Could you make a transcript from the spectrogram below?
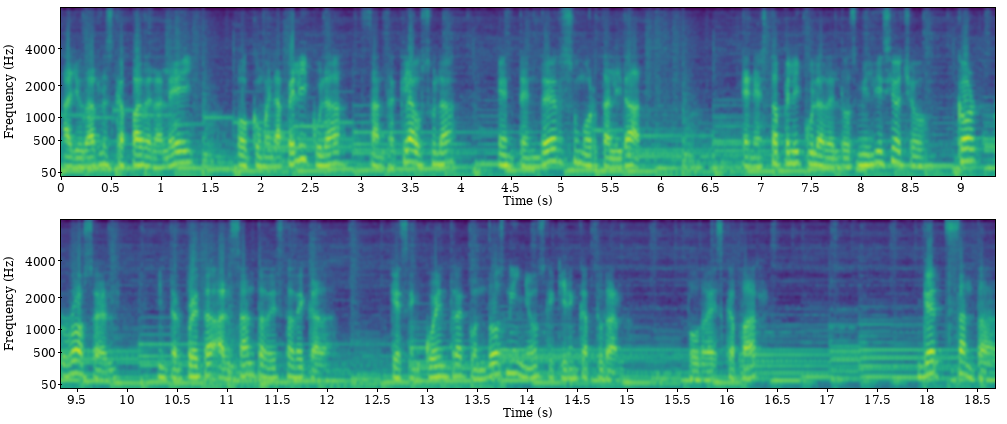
ayudarlo a escapar de la ley, o como en la película, Santa Cláusula, entender su mortalidad. En esta película del 2018, Kurt Russell interpreta al Santa de esta década, que se encuentra con dos niños que quieren capturarlo. ¿Podrá escapar? Get Santa,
